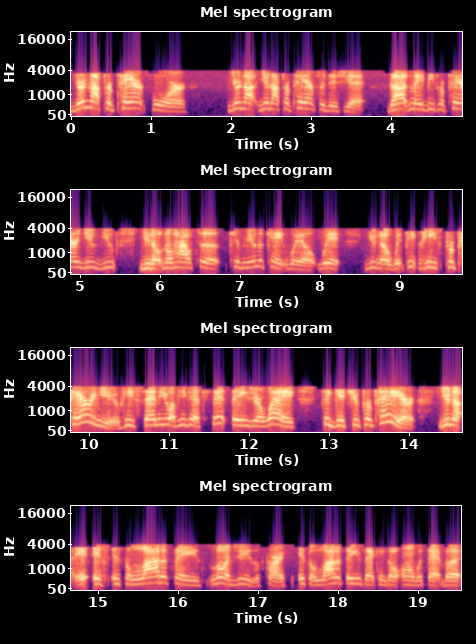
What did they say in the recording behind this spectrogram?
You're not prepared for you're not you're not prepared for this yet. God may be preparing you. You you don't know how to communicate well with you know with people. He's preparing you. He's setting you up. He has sent things your way to get you prepared. You know, it, it's it's a lot of things. Lord Jesus Christ, it's a lot of things that can go on with that. But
